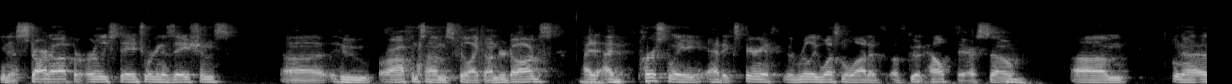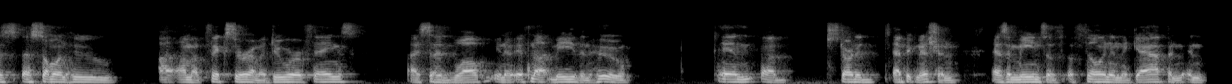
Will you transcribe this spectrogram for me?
you know, startup or early stage organizations uh, who are oftentimes feel like underdogs. I, I, personally had experienced there really wasn't a lot of, of good help there. So, mm. um, you know, as as someone who I'm a fixer, I'm a doer of things. I said, well, you know, if not me, then who? And uh, started Epic Mission as a means of, of filling in the gap and, and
